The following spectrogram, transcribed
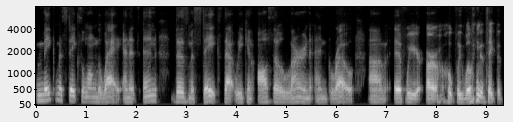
make mistakes along the way. And it's in those mistakes that we can also learn and grow um, if we are hopefully willing to take the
